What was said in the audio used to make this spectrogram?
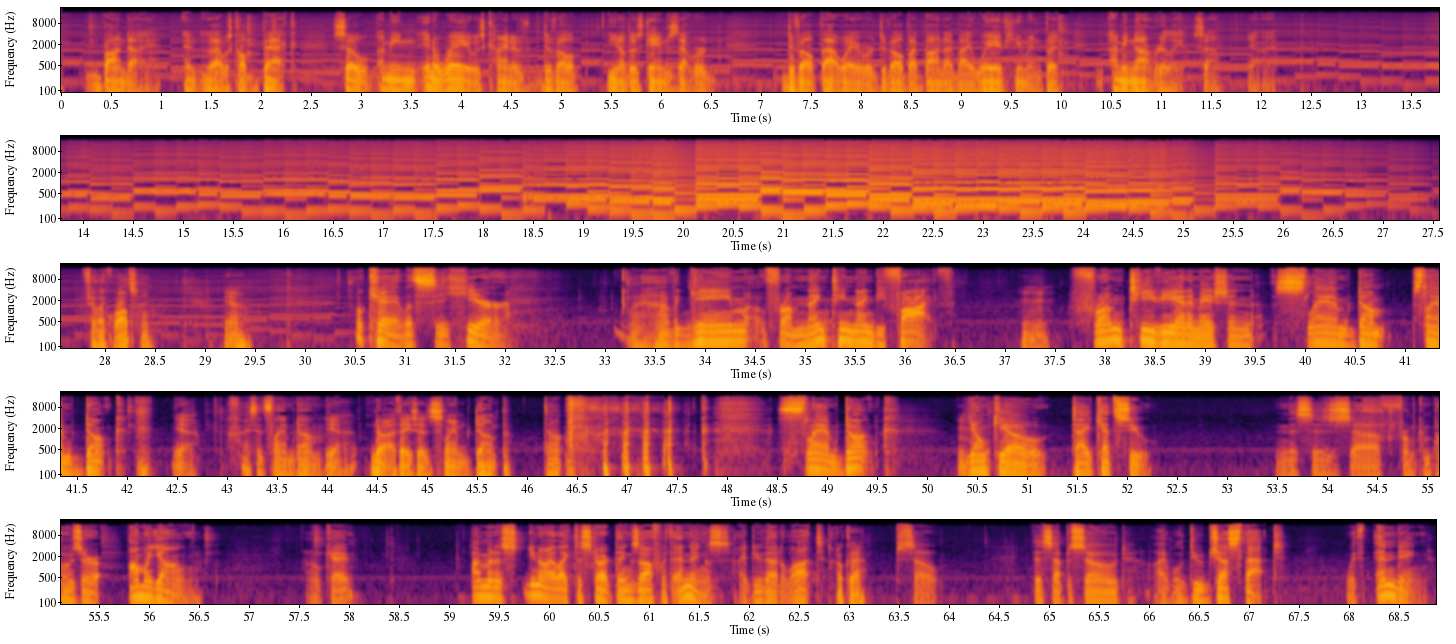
Bandai, and that was called Beck. So, I mean, in a way, it was kind of developed. You know, those games that were developed that way were developed by Bandai by way of Human, but I mean, not really. So, anyway. Feel like waltzing. Yeah. Okay, let's see here. I have a game from 1995 hmm from TV animation Slam Dump Slam Dunk. Yeah. I said Slam Dumb. Yeah. No, I thought you said slam dump. Dump. Slam Dunk. Mhm. Yonkyo Taiketsu. And this is uh, from composer Amayang. Okay. I'm going to, you know, I like to start things off with endings. I do that a lot. Okay. So, this episode, I will do just that with ending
